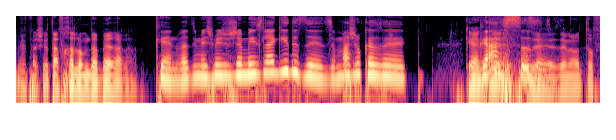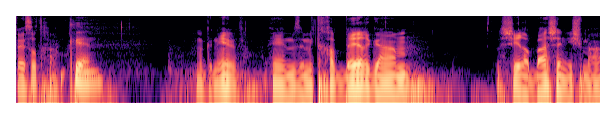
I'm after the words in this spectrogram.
ופשוט אף אחד לא מדבר עליו. כן, ואז אם יש מישהו שמעז להגיד את זה, זה משהו כזה, כן, גס, זה, אז- זה, זה מאוד תופס אותך. כן. מגניב. אמ, זה מתחבר גם לשיר הבא שנשמע.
